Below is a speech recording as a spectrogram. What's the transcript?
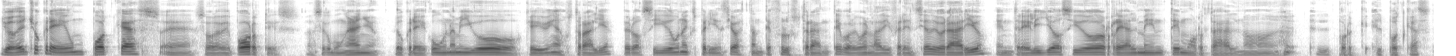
Yo de hecho creé un podcast eh, sobre deportes hace como un año. Lo creé con un amigo que vive en Australia, pero ha sido una experiencia bastante frustrante porque bueno, la diferencia de horario entre él y yo ha sido realmente mortal, ¿no? El, porque el podcast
